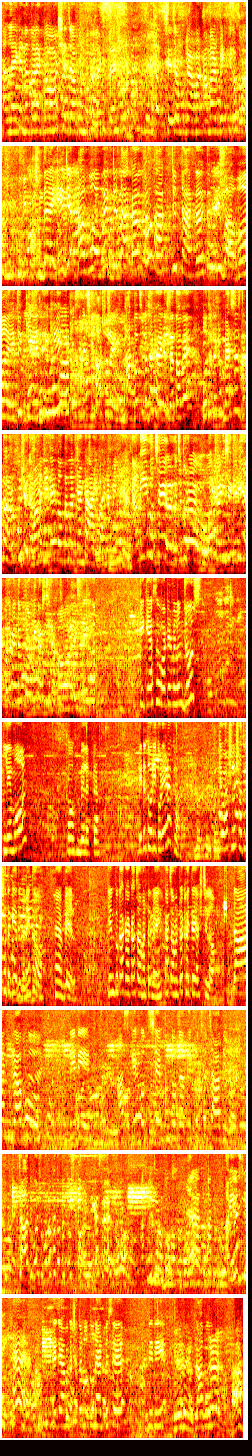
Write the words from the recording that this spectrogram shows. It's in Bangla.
আল্লাহ এখানে তোর একদম আমার সেজ আপুর মতো লাগছে। সে জামুটা আমার আমার ব্যক্তিগত আমি খুবই পছন্দ এই যে আবু আবু একটু টাকাও তো একটু টাকাও তো বলি বাবা এই যে কে দেখি? আসলে ভাগ্য ছিল দেখা হয়ে গেছে তবে ও যদি একটু মেসেজ দিতে আরও খুশি হতাম। আমি নিজেই বলতাম যে প্রিয়াঙ্কা আই বাইরে আমি হচ্ছে ওই যে তোরা ওয়াচার এসে গেলি এখন ওখানে পরদিন আসছিলাম। কি কি আছে? ওয়াটারমেলন জুস লেমন ও বেল একটা। এটা তৈরি করে রাখা। কেউ আসলে সাথে সাথে দিয়ে দেবে নাই তো? হ্যাঁ বেল। কিন্তু কাকা কাঁচা আমারটা নেই। কাঁচা আমারটা খাইতে আসছিলাম। তান রাবু দিদি আজকে হচ্ছে আন্তর্জাতিক হচ্ছে চা দিবস। চা দিবস উপলক্ষে তো জুস ঠিক আছে? আমি হ্যাঁ। এই যে আমাদের সাথে নতুন অ্যাড হয়েছে দিদি রাবু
